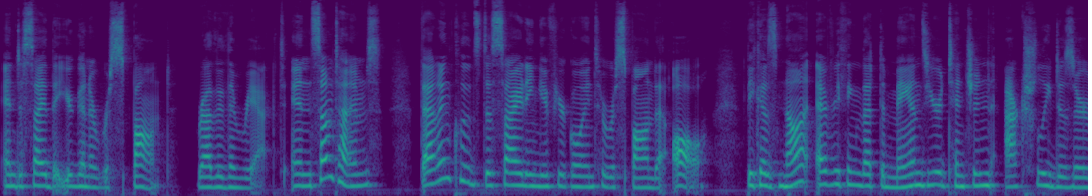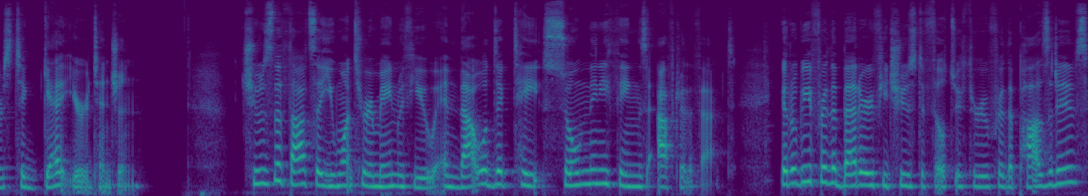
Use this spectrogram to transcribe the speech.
and decide that you're going to respond rather than react. And sometimes that includes deciding if you're going to respond at all, because not everything that demands your attention actually deserves to get your attention. Choose the thoughts that you want to remain with you, and that will dictate so many things after the fact. It'll be for the better if you choose to filter through for the positives,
